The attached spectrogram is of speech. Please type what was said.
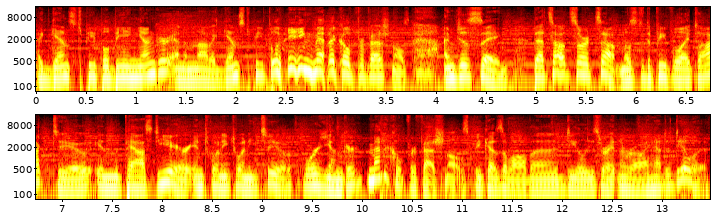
against people being younger and I'm not against people being medical professionals. I'm just saying that's how it sorts out. Most of the people I talked to in the past year, in 2022, were younger medical professionals because of all the dealies right in a row I had to deal with.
